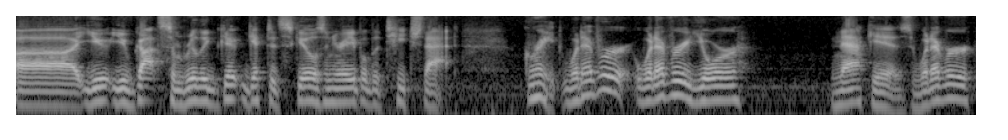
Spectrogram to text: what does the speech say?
uh, you you've got some really gifted skills and you're able to teach that great. Whatever, whatever your knack is, whatever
